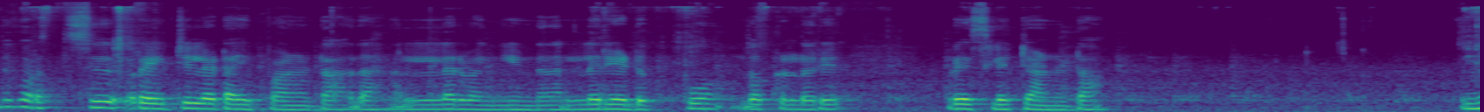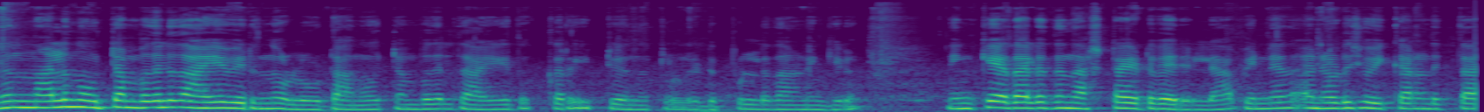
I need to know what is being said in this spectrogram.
ഇത് കുറച്ച് റേറ്റുള്ള ടൈപ്പാണ് കേട്ടോ. അതാ നല്ലൊരു ഭംഗിയുണ്ട്. നല്ലൊരു എടുപ്പും ഇതൊക്കെ ഉള്ളൊരു ബ്രേസ്ലെറ്റ് ആണ് കേട്ടോ. ഇത് എന്നാലും നൂറ്റമ്പതിൽ താഴെ വരുന്നുള്ളൂ കേട്ടോ. നൂറ്റമ്പതിൽ താഴെ ഇതൊക്കെ റേറ്റ് വന്നിട്ടുള്ളൂ. എടുപ്പുള്ളതാണെങ്കിലും. നിങ്ങൾക്ക് ഏതായാലും ഇത് നഷ്ടമായിട്ട് വരില്ല. പിന്നെ എന്നോട് ചോദിക്കാറുണ്ട് ഇത്താ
